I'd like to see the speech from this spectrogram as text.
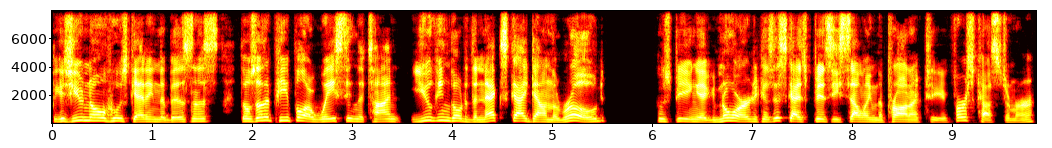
because you know who's getting the business. Those other people are wasting the time. You can go to the next guy down the road who's being ignored because this guy's busy selling the product to your first customer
